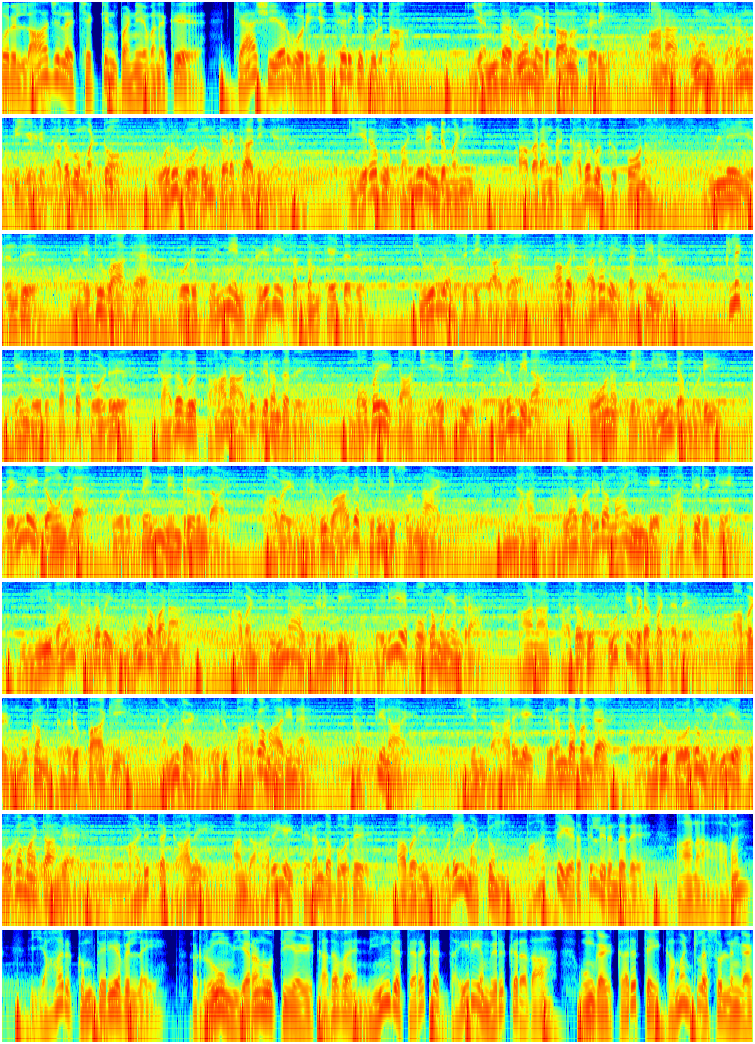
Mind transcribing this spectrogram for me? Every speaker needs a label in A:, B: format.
A: ஒரு லாட்ஜில் check in பண்ணியவனுக்கு cashier ஒரு எச்சரிக்கை கொடுத்தான். எந்த ரூம் எடுத்தாலும் சரி ஆனா ரூம் 207 ஏழு கதவு மட்டும் ஒருபோதும் திறக்காதீங்க. இரவு பன்னிரண்டு மணி அவர் அந்த கதவுக்கு போனார். உள்ளே இருந்து மெதுவாக ஒரு பெண்ணின் அழுகை சத்தம் கேட்டது. கியூரியாசிட்டிக்காக அவர் கதவை தட்டினார். கிளிக் என்றொரு சத்தத்தோடு கதவு தானாக திறந்தது. மொபைல் டார்ச் ஏற்றி திரும்பினார். கோணத்தில் நீண்ட முடி வெள்ளை கவுன்ல ஒரு பெண் நின்றிருந்தாள். அவள் மெதுவாக திரும்பி சொன்னாள் நான் பல வருடமா இங்கே காத்திருக்கேன். நீதான் கதவை திறந்தவனா? அவன் பின்னால் திரும்பி வெளியே போக முயன்றான். ஆனா கதவு பூட்டிவிடப்பட்டது அவள் முகம் கருப்பாகி கண்கள் வெறுப்பாக மாறின. கத்தினாள் இந்த அறையை திறந்தவங்க ஒருபோதும் வெளியே போக மாட்டாங்க. அடுத்த காலை அந்த அறையை திறந்தபோது அவரின் உடை மட்டும் பார்த்த இடத்தில் இருந்தது. ஆனா அவன் யாருக்கும் தெரியவில்லை. ரூம் 207 ஏழு கதவை நீங்க திறக்க தைரியம் இருக்கிறதா? உங்கள் கருத்தை கமெண்ட்ல சொல்லுங்கள்.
